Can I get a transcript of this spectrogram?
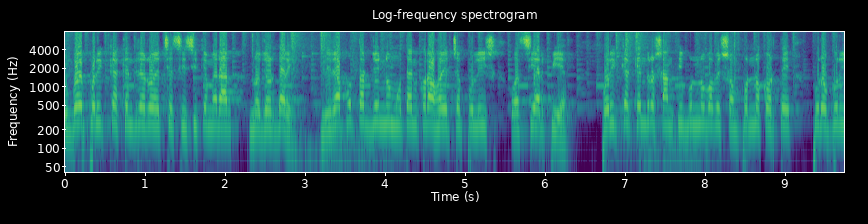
উভয় পরীক্ষা কেন্দ্রে রয়েছে সিসি ক্যামেরার নজরদারি। নিরাপত্তার জন্য মোতায়েন করা হয়েছে পুলিশ ও সিআরপিএফ। পরীক্ষা কেন্দ্র শান্তিপূর্ণভাবে সম্পন্ন করতে পুরোপুরি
